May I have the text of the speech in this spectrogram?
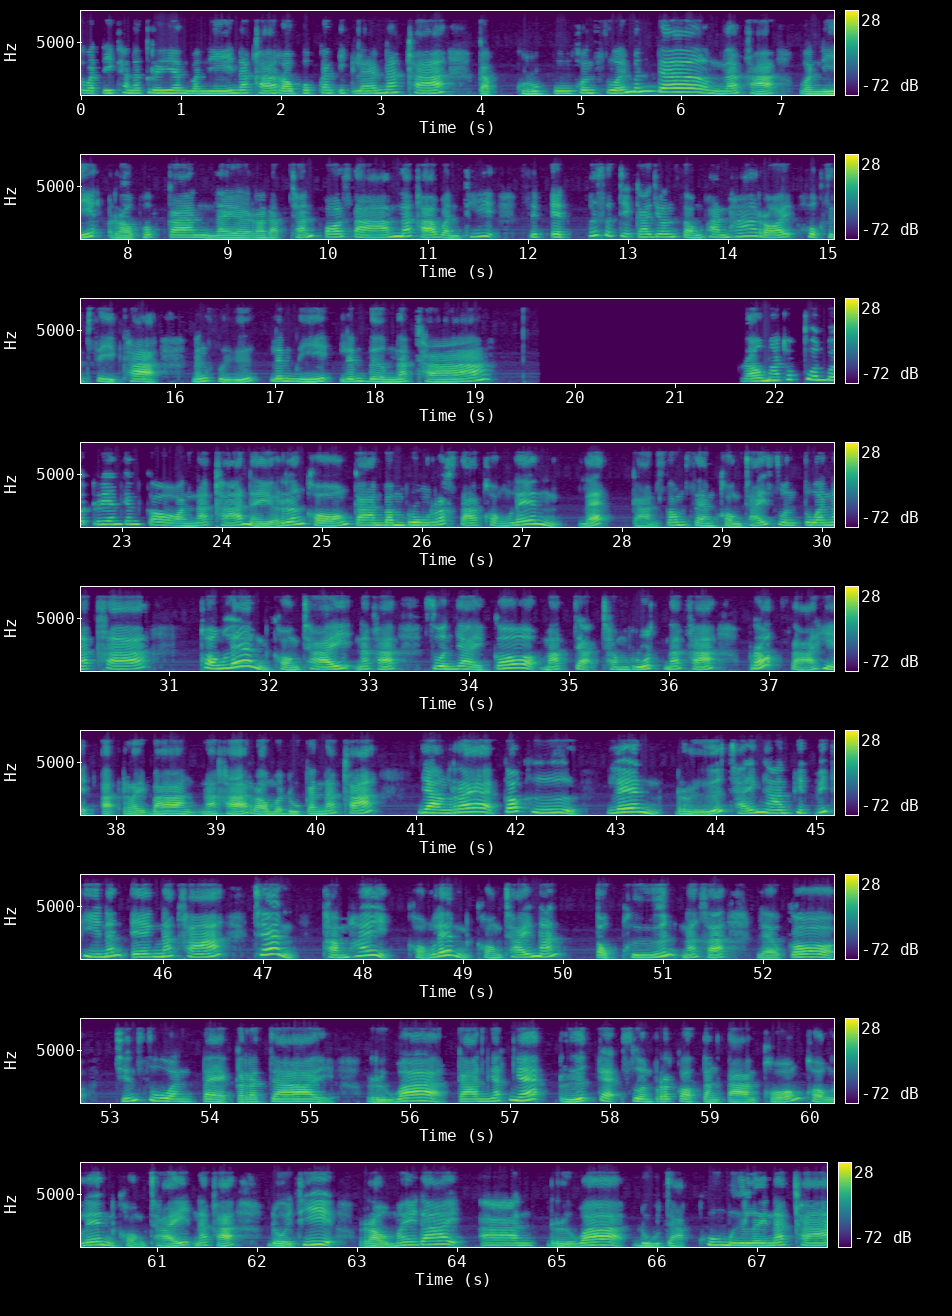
สวัสดีค่ะนักเรียนวันนี้นะคะ เราพบกันอีกแล้วนะคะ กับครูปูคนสวยเหมือนเดิมนะคะ วันนี้เราพบกันในระดับชั้นป .3 นะคะ วันที่ 11 พฤศจิกายน 2564 ค่ะ หนังสือเล่มนี้เล่มเดิมนะคะ เรามาทบทวนบทเรียนกันก่อนนะคะ ในเรื่องของการบำรุงรักษาของเล่นและ การซ่อมแซมของใช้ส่วนตัวนะคะ ของเล่นของใช้นะคะ ส่วนใหญ่ก็มักจะชำรุดนะคะ เพราะสาเหตุอะไรบ้างนะคะ เรามาดูกันนะคะ อย่างแรกก็คือเล่นหรือใช้งานผิดวิธีนั่นเองนะคะ เช่นทำให้ของเล่นของใช้นั้นตกพื้นนะคะ แล้วก็ ชิ้นส่วนแตกกระจาย หรือว่าการงัดแงะหรือแกะส่วนประกอบต่างๆ ของของเล่นของใช้นะคะ โดยที่เราไม่ได้อ่าน หรือว่าดูจากคู่มือเลยนะคะ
